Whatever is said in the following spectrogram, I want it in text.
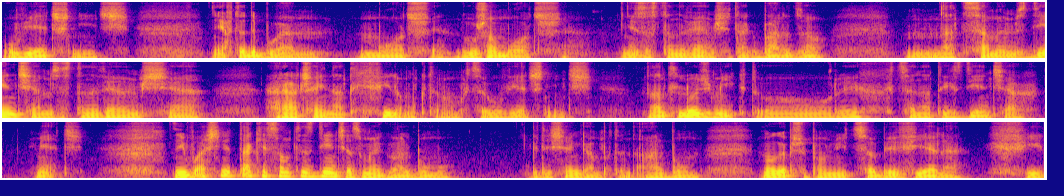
uwiecznić. Ja wtedy byłem młodszy, dużo młodszy. Nie zastanawiałem się tak bardzo nad samym zdjęciem, zastanawiałem się raczej nad chwilą, którą chcę uwiecznić nad ludźmi, których chcę na tych zdjęciach mieć. No i właśnie takie są te zdjęcia z mojego albumu. Gdy sięgam po ten album, mogę przypomnieć sobie wiele chwil,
